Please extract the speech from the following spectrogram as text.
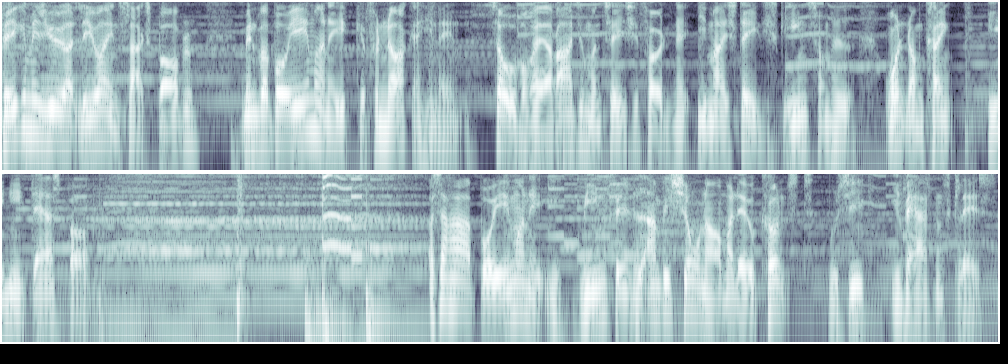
Begge miljøer lever i en slags boble, men hvor bohemerne ikke kan få nok af hinanden, så opererer radiomontagefolkene i majestætisk ensomhed rundt omkring inde i deres boble. Og så har bohemerne i minefeltet ambitioner om at lave kunst, musik i verdensklasse.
